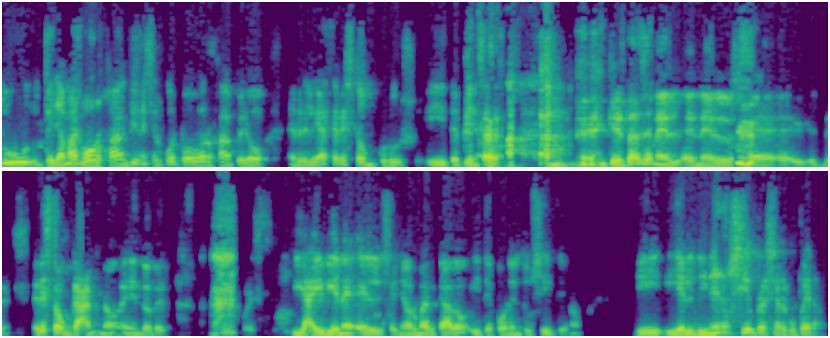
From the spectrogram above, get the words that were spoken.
tú te llamas Borja, tienes el cuerpo de Borja, pero en realidad eres Tom Cruise y te piensas que estás en el, en el eh, eres Tom Gunn, ¿no? Y entonces, pues, y ahí viene el señor mercado y te pone en tu sitio, ¿no? Y, el dinero siempre se recupera.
